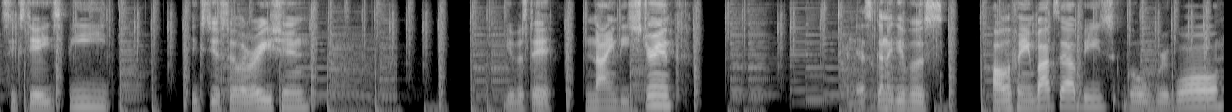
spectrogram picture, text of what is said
68 speed, 60 acceleration. Give us that 90 strength. And that's gonna give us Hall of Fame box out beast, gold brick wall.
